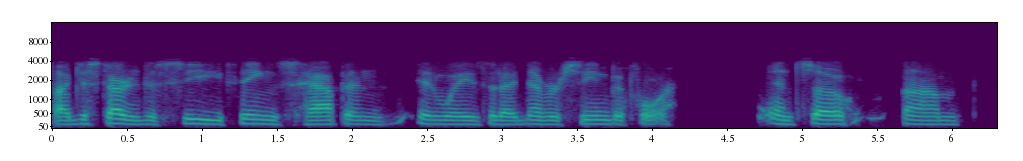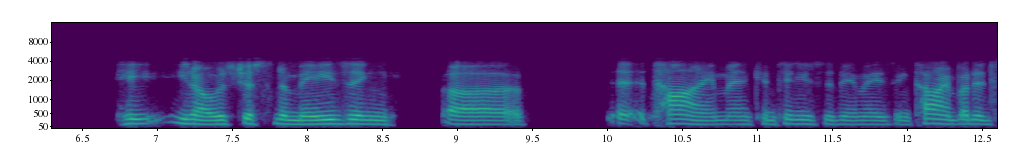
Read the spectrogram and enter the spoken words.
I just started to see things happen in ways that I'd never seen before, and so um, he you know it was just an amazing uh, uh, time and continues to be an amazing time but it's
